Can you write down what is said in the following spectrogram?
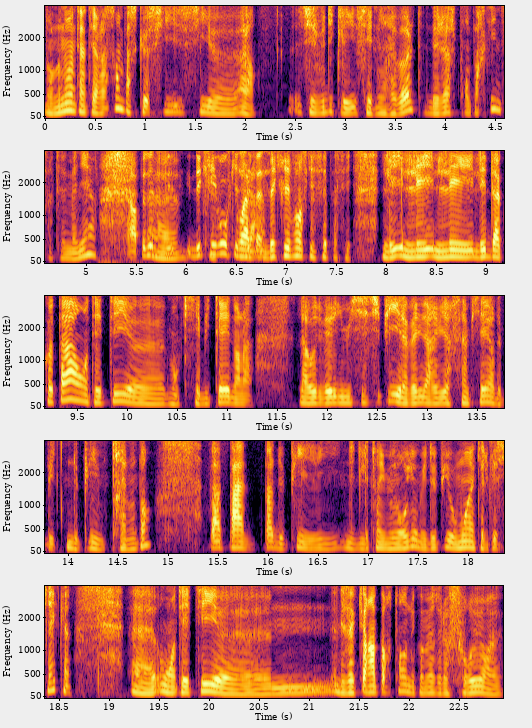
Dont le nom est intéressant parce que si, si alors si je vous dis que c'est une révolte, déjà je prends parti d'une certaine manière. Alors peut-être euh, décrivons ce qui s'est passé. Décrivons ce qui s'est passé. Les, les, les, les, Dakota ont été, euh, bon, qui habitaient dans la, la haute vallée du Mississippi et la vallée de la rivière Saint-Pierre depuis, depuis très longtemps, pas, pas, pas depuis les temps immémoriaux, mais depuis au moins quelques siècles, euh, ont été des acteurs importants du commerce de la fourrure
